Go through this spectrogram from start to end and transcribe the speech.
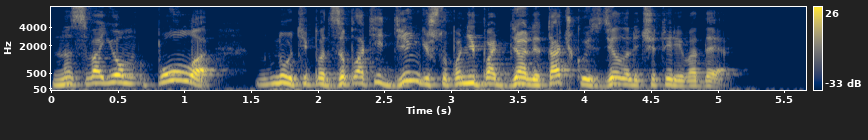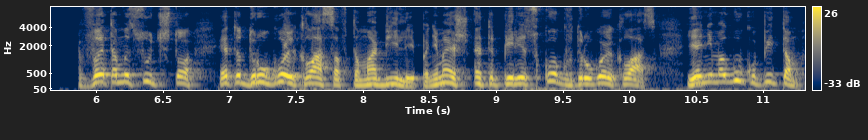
на своем поло, ну, типа, заплатить деньги, чтобы они подняли тачку и сделали 4 ВД. В этом и суть, что это другой класс автомобилей, понимаешь? Это перескок в другой класс. Я не могу купить там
